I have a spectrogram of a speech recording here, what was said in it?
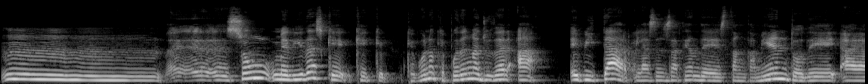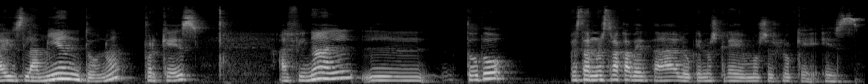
Mm, eh, son medidas que, bueno, que pueden ayudar a evitar la sensación de estancamiento, de aislamiento, ¿no? Porque es, al final, todo está en nuestra cabeza, lo que nos creemos es lo que es.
